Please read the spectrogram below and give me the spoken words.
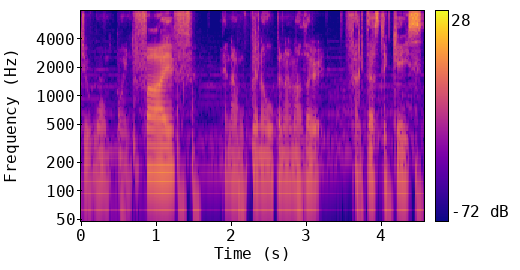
to 1.5 and I'm gonna open another fantastic case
